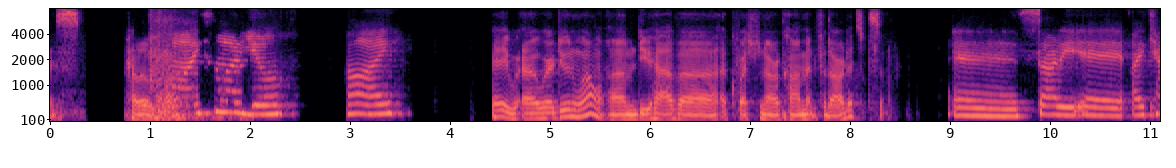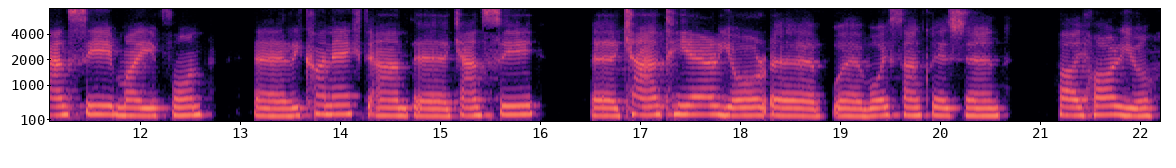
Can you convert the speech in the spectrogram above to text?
Yes. Hello, Bahar. Hi, how are you? Hi. Hey, uh, we're doing well. Um, do you have a, a, question or a comment for the artists? Uh, sorry, uh, I can't see my phone. Uh, reconnect and uh, can't see, uh, can't hear your voice and question. Hi, how are you?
